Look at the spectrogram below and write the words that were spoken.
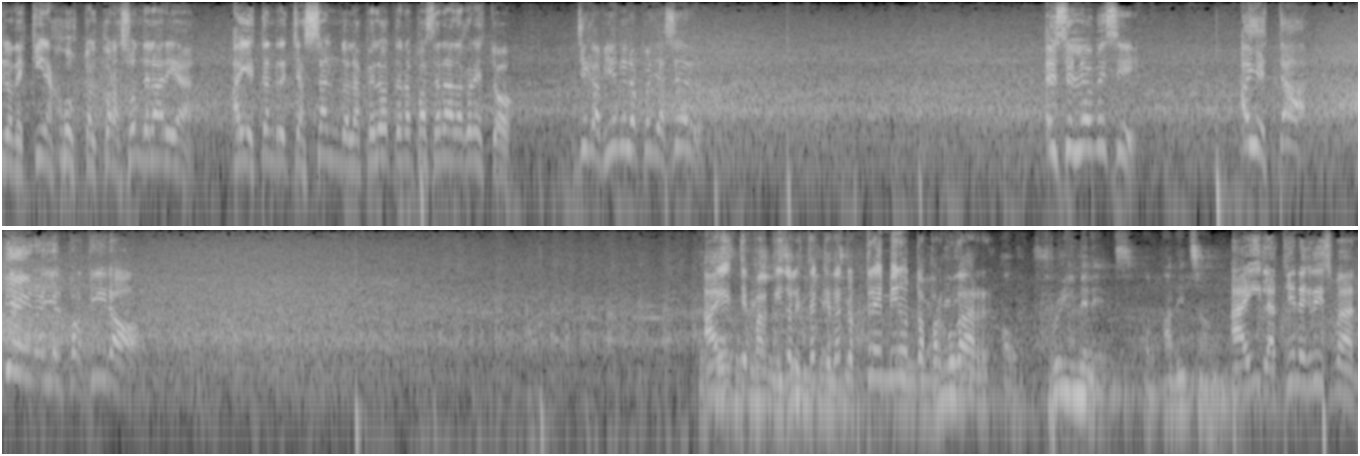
Tiro de esquina justo al corazón del área. Ahí están rechazando la pelota, no pasa nada con esto. Llega bien y lo puede hacer. Ese es Leo Messi. Ahí está. Bien ahí el portero. A este partido le están quedando tres minutos por jugar. Ahí la tiene Griezmann.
